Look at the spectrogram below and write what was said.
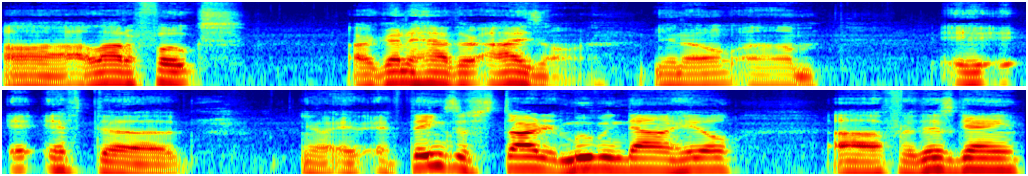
uh, a lot of folks are going to have their eyes on. You know, um, if the you know if, if, things have started moving downhill uh, for this game,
